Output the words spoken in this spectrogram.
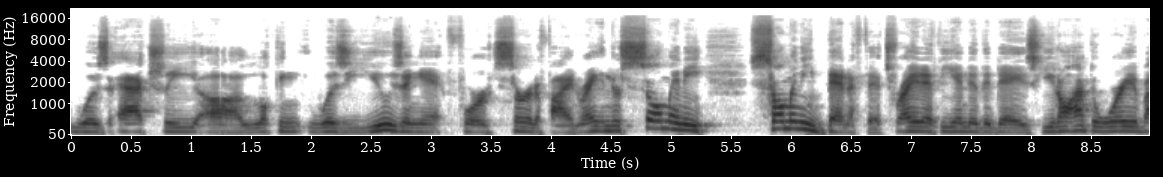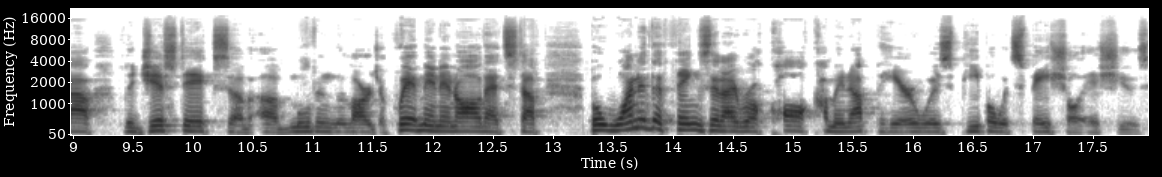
was actually uh, looking was using it for certified, right? And there's so many so many benefits, right? At the end of the day, so you don't have to worry about logistics of, of moving large equipment and all that stuff. But one of the things that I recall coming up here was people with spatial issues.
